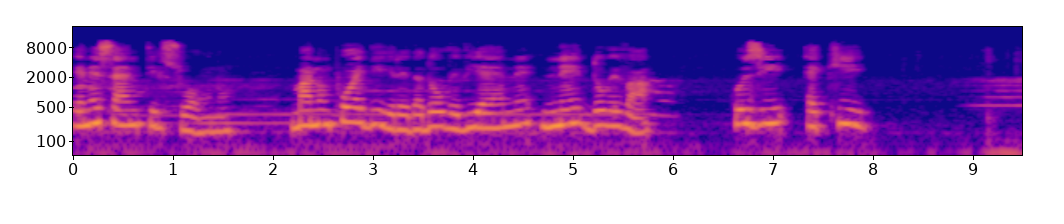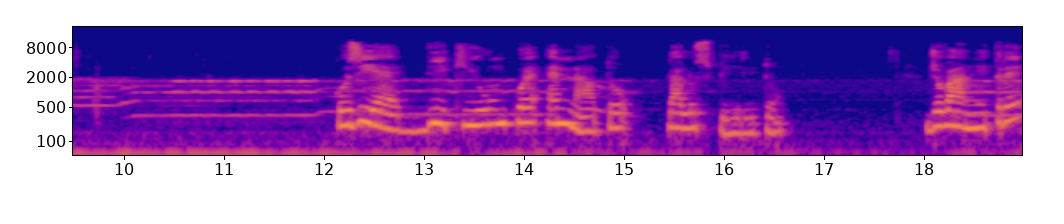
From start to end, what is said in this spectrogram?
e ne senti il suono, ma non puoi dire da dove viene né dove va. Così è chi Così è di chiunque è nato dallo Spirito. Giovanni 3,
